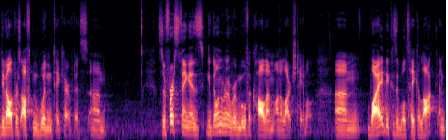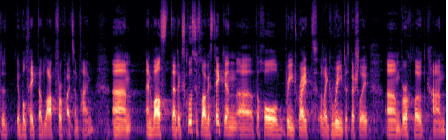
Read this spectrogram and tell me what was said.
developers often wouldn't take care of this. Um, so the first thing is you don't want to remove a column on a large table. Um, why? Because it will take a lock, and it will take that lock for quite some time. Um, and whilst that exclusive lock is taken, uh, the whole read-write, like read especially, um, workload can't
